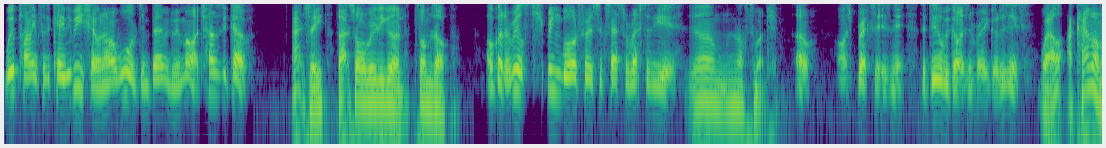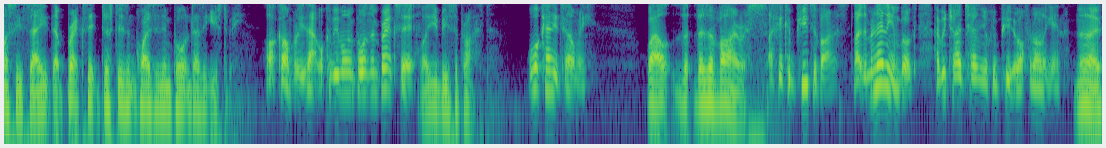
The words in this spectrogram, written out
We're planning for the KBB show and our awards in Birmingham in March. How does it go? Actually, that's all really good. Thumbs up. Oh, good. A real springboard for a successful rest of the year. Um, not so much. Oh. Oh, it's Brexit, isn't it? The deal we got isn't very good, is it? Well, I can honestly say that Brexit just isn't quite as important as it used to be. Oh, I can't believe that. What could be more important than Brexit? Well, you'd be surprised. What can you tell me? Well, th- there's a virus. Like a computer virus? Like the Millennium Bug? Have you tried turning your computer off and on again? No, no,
